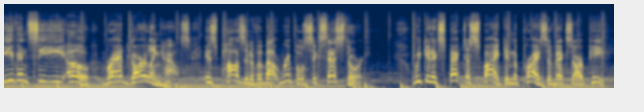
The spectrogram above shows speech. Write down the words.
Even CEO Brad Garlinghouse is positive about Ripple's success story. We can expect a spike in the price of XRP.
